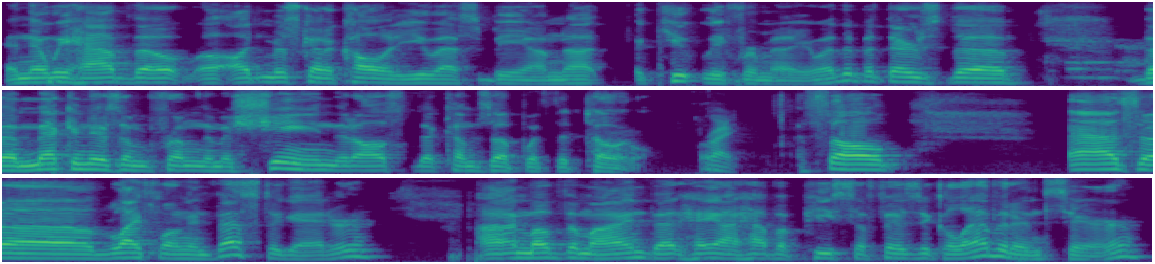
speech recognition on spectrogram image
and then we have the. Well, I'm just going to call it a USB. I'm not acutely familiar with it, but there's the the mechanism from the machine that also that comes up with the total. Right. So, as a lifelong investigator, I'm of the mind that hey, I have a piece of physical evidence here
